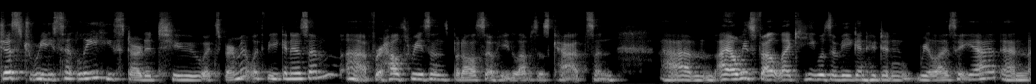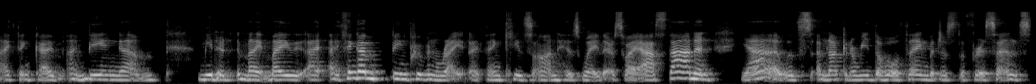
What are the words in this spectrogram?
just recently, he started to experiment with veganism uh, for health reasons, but also he loves his cats. And um, I always felt like he was a vegan who didn't realize it yet, and I think I'm, I'm being um, meted. My my I, I, think I'm being proven right. I think he's on his way there. So I asked that, and yeah, it was. I'm not going to read the whole thing, but just the first sentence.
